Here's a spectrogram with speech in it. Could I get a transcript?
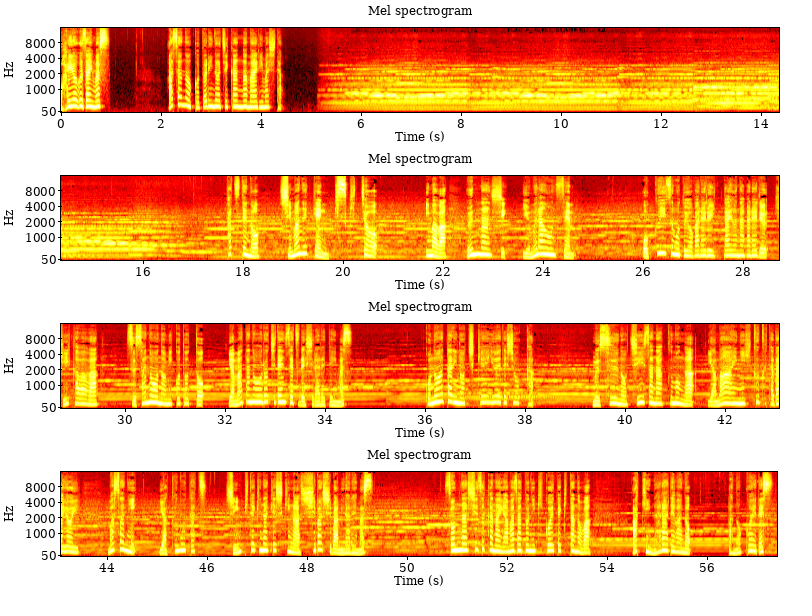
おはようございます。朝の小鳥の時間が参りました。かつての島根県木次町。今は雲南市湯村温泉。奥出雲と呼ばれる一帯を流れる日川はスサノオノミコトとヤマタノオロチ伝説で知られています。この辺りの地形ゆえでしょうか。無数の小さな雲が山あいに低く漂いまさに役も立つ神秘的な景色がしばしば見られます。そんな静かな山里に聞こえてきたのは秋ならではのあの声です。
